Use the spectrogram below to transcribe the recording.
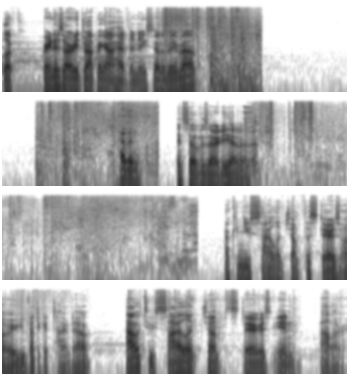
Look, Reyna's already dropping out Heaven. You see on the mini map? Heaven. And Sova's already Heaven. Heaven. How can you silent jump the stairs? Oh, are you about to get timed out? How to silent jump stairs in Valorant.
